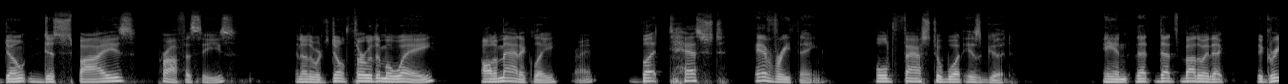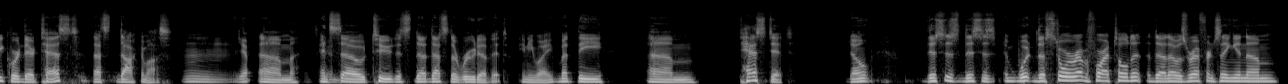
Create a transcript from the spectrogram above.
"Don't despise prophecies," in other words, don't throw them away automatically, right. but test everything. Hold fast to what is good. And that that's by the way that the Greek word there test that's dokimos. Mm, yep. Um, and so to that's the, that's the root of it anyway. But the um, test it. Don't. This is this is what the story right before I told it that I was referencing in um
